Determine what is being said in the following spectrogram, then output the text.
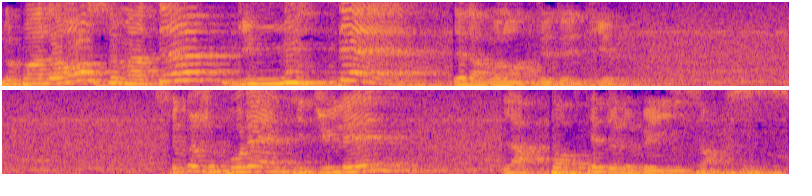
Nous parlerons ce matin du mystère de la volonté de Dieu. Ce que je pourrais intituler la portée de l'obéissance.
